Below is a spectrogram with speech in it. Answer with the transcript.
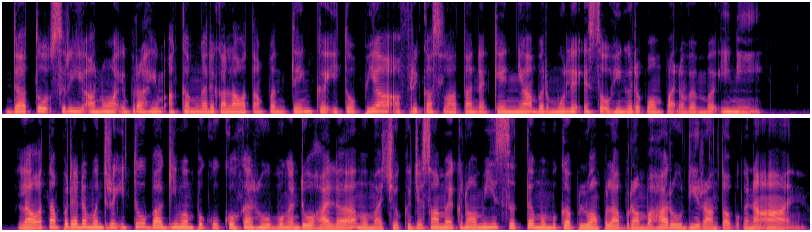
Datuk Seri Anwar Ibrahim akan mengadakan lawatan penting ke Ethiopia, Afrika Selatan dan Kenya bermula esok hingga 24 November ini. Lawatan Perdana Menteri itu bagi memperkukuhkan hubungan dua hala, memacu kerjasama ekonomi serta membuka peluang pelaburan baharu di rantau berkenaan.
